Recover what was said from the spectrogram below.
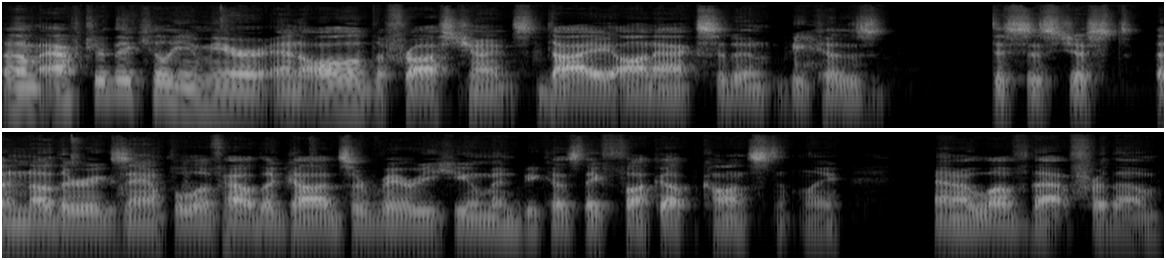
Um, after they kill Ymir and all of the frost giants die on accident because this is just another example of how the gods are very human because they fuck up constantly, and I love that for them.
